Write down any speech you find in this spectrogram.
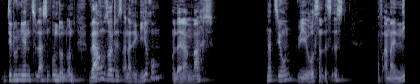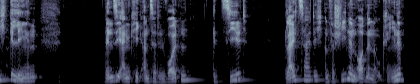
detonieren zu lassen und und und. Warum sollte es einer Regierung und einer Machtnation, wie Russland es ist, auf einmal nicht gelingen, wenn sie einen Krieg anzetteln wollten, gezielt gleichzeitig an verschiedenen Orten in der Ukraine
